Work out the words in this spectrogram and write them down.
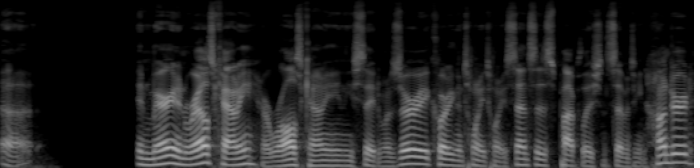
Uh, in Marion and Rales County, or Ralls County in the state of Missouri, according to the 2020 census, population 1,700.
